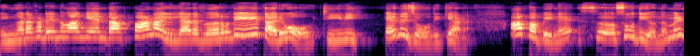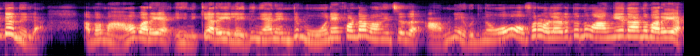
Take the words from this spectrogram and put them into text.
നിങ്ങളുടെ കടയിൽ നിന്ന് വാങ്ങിയ എന്താ? പണം ഇല്ലാതെ വെറുതെ തരുവോ ടി വി? എന്ന് ചോദിക്കുകയാണ് അപ്പം പിന്നെ ശ്രുതിയൊന്നും മിണ്ടുന്നില്ല. അപ്പം മാമ പറയാ എനിക്കറിയില്ല ഇത് ഞാൻ എന്റെ മോനെ കൊണ്ടാണ് വാങ്ങിച്ചത്. അവൻ എവിടുന്നോ ഓഫർ ഉള്ളിടത്തുനിന്ന് വാങ്ങിയതാന്ന് പറയാം.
